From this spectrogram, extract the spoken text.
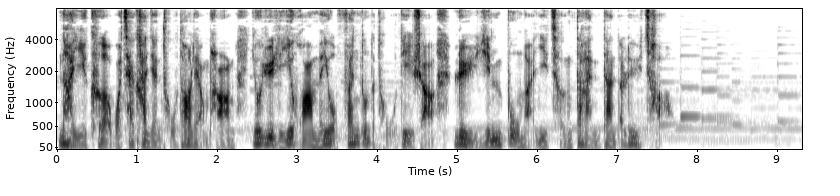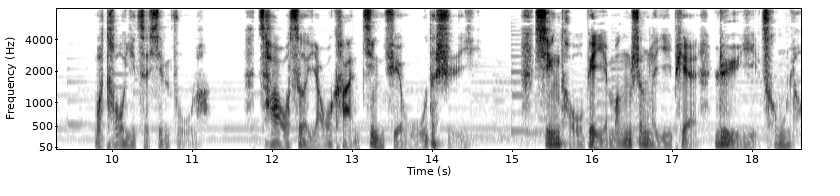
那一刻，我才看见土道两旁，由于犁铧没有翻动的土地上，绿荫布满一层淡淡的绿草。我头一次信服了“草色遥看近却无”的诗意，心头便也萌生了一片绿意葱茏。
